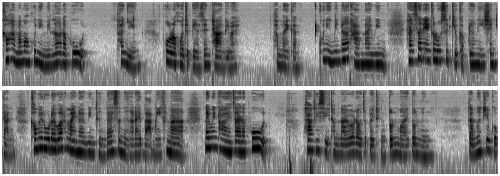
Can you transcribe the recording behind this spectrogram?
เขาหันมามองคุณหญิงมิลเลอร์แล้วพูด ท่านหญิง พวกเราควรจะเปลี่ยนเส้นทางดีไหมทำไมกันคุณหญิงมิลเลอร์ถามนายวิน ฮันเซนเองก็รู้สึกเกี่ยวกับเรื่องนี้เช่นกัน เขาไม่รู้เลยว่าทำไมนายวินถึงได้เสนออะไรแบบนี้ขึ้นมา นายวินถอนหายใจแล้วพูด ภาพที่สี่ทำนายว่าเราจะไปถึงต้นไม้ต้นหนึ่ง แต่เมื่อเทียบกับ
